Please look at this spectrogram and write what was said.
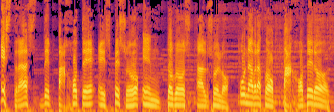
extras de pajote espeso en todos al suelo. Un abrazo, pajoteros.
